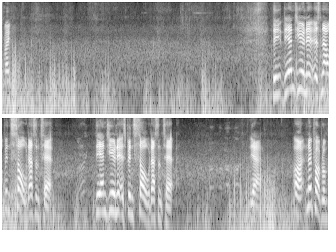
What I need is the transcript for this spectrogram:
Worries, mate. The the end unit has now been sold, hasn't it? Alright. The end unit has been sold, hasn't it? Yeah. All right, no problem.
